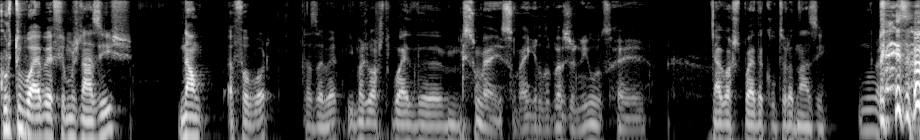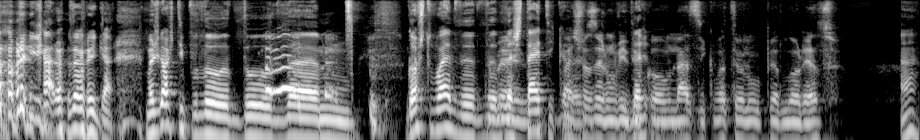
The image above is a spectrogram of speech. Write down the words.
Curto ver filmes nazis, não a favor, estás a ver? E- Mas gosto bué de. Isso não é, isso não é Guilda Nenhum, isso é... Já gosto bué da cultura nazi. Estou a brincar, estou a brincar. Mas gosto tipo do. do da, hum, gosto bué de, de- da estética. Vais fazer um vídeo Da- com o nazi que bateu no Pedro Lourenço. Ah.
